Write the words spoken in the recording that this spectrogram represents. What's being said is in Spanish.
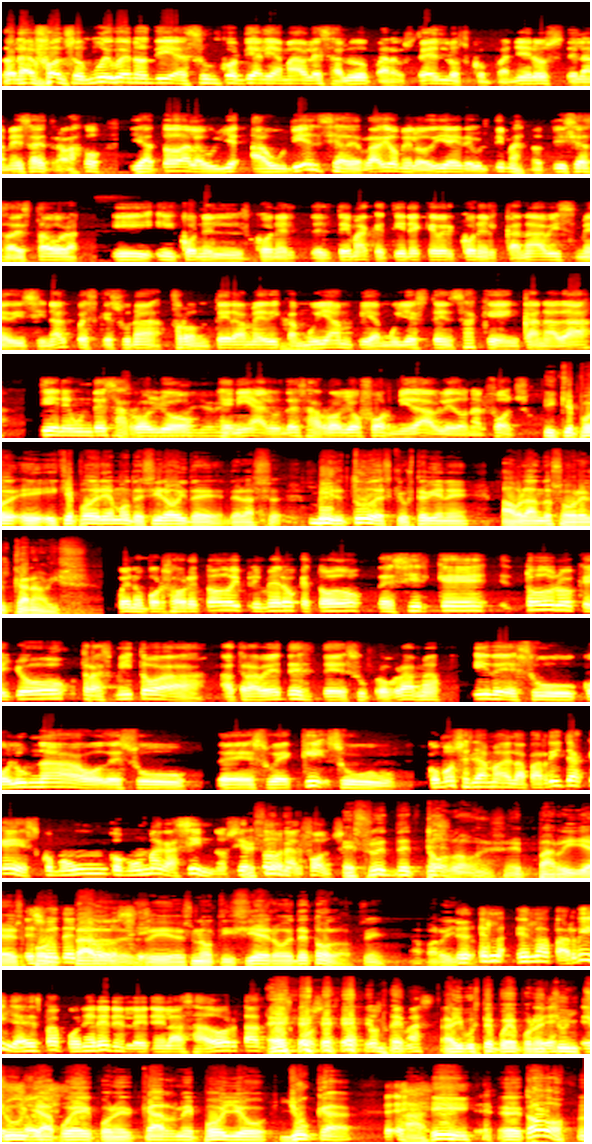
Don Alfonso, muy buenos días. Un cordial y amable saludo para usted, los compañeros de la mesa de trabajo y a toda la audiencia de Radio Melodía y de Últimas Noticias a esta hora. Y, con, el, con el, el, tema que tiene que ver con el cannabis medicinal, pues que es una frontera médica muy amplia, muy extensa, que en Canadá tiene un desarrollo genial, un desarrollo formidable, don Alfonso. ¿Y qué, y qué podríamos decir hoy de, las virtudes que usted viene hablando sobre el cannabis? Bueno, por sobre todo y primero que todo, decir que todo lo que yo transmito a, a través de, de, su programa y de su columna o de su, de su, equi, su ¿cómo se llama? La parrilla, ¿qué es? Como un, como un magazine, ¿no es cierto, don Alfonso? Eso es de todo. Eh, parrilla es portal, es, sí. es noticiero, es de todo, sí. La parrilla. Es, la, parrilla, es para poner en el, en el asador tantas cosas, tantos temas. Ahí usted puede poner chunchulla, puede poner carne, pollo, yuca, ají, eh, todo.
